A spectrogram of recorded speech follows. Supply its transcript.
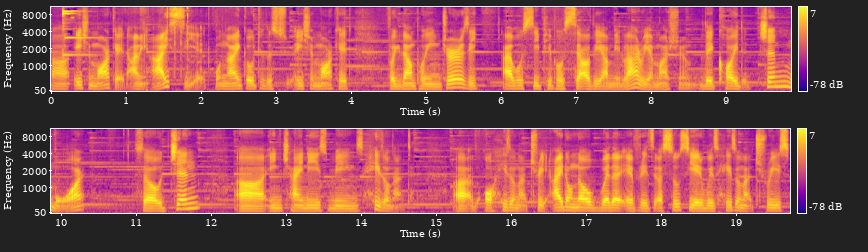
uh, Asian market, I mean, I see it when I go to the Asian market. For example, in Jersey, I will see people sell the armillaria mushroom. They call it zhenmo. So zhen uh, in Chinese means hazelnut uh, or hazelnut tree. I don't know whether if it's associated with hazelnut trees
